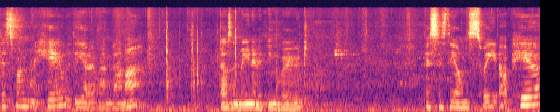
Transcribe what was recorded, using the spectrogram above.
This one right here with the yellow bandana doesn't mean anything rude. This is the ensuite up here.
